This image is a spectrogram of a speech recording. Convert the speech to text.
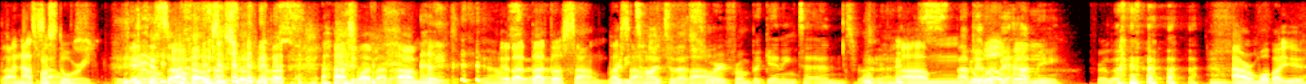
That and that's my story. Yeah, was just That's my bad. Um, Yeah, yeah, that, that does sound that really sounds tied to that foul. story from beginning to end. Right there. Um, that You're middle bit had me for a little. Aaron, what about you?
